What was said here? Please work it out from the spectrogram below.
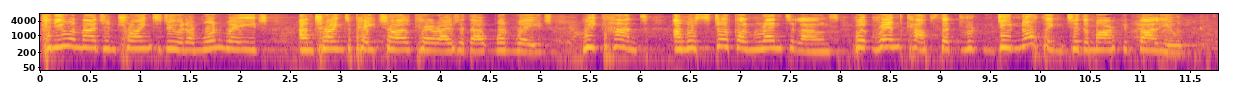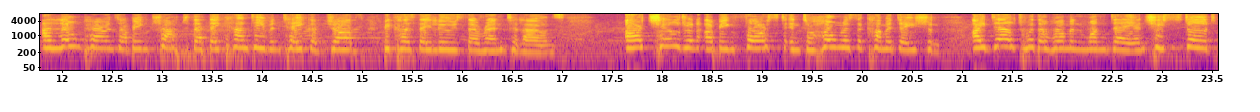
Can you imagine trying to do it on one wage and trying to pay childcare out of that one wage? We can't, and we're stuck on rent allowance with rent caps that do nothing to the market value. And lone parents are being trapped that they can't even take up jobs because they lose their rent allowance. Our children are being forced into homeless accommodation. I dealt with a woman one day and she stood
